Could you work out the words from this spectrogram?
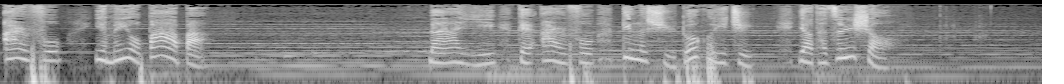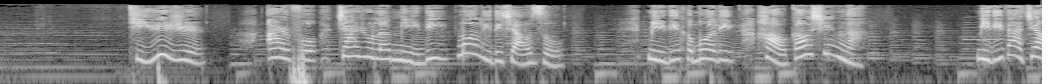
阿尔夫也没有爸爸。南阿姨给阿尔夫定了许多规矩，要他遵守。体育日。阿尔夫加入了米莉、茉莉的小组，米莉和茉莉好高兴啊！米莉大叫：“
